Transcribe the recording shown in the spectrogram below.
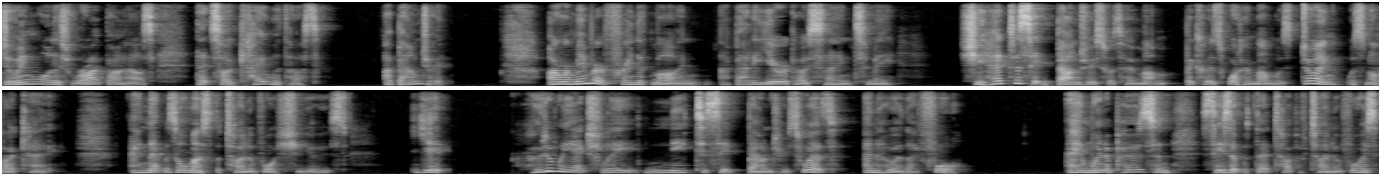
doing what is right by us, that's okay with us, a boundary. I remember a friend of mine about a year ago saying to me, she had to set boundaries with her mum because what her mum was doing was not okay. And that was almost the tone of voice she used. Yet, who do we actually need to set boundaries with and who are they for? And when a person says it with that type of tone of voice,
